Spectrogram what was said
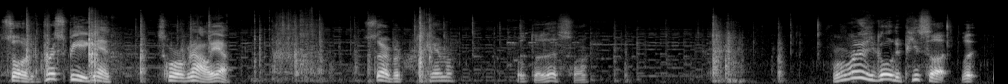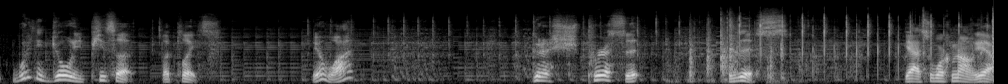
So the press B again. Score now, yeah. Sorry about the camera. Go to this one. Where did you go to Pizza Hut? What? Where did you go to Pizza Hut? That place. You know what? I'm Gonna press it. This. Yeah, it's working now. Yeah.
